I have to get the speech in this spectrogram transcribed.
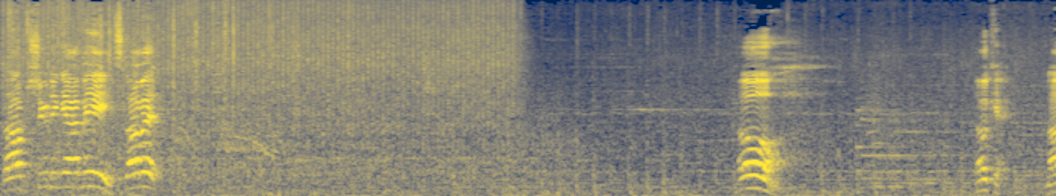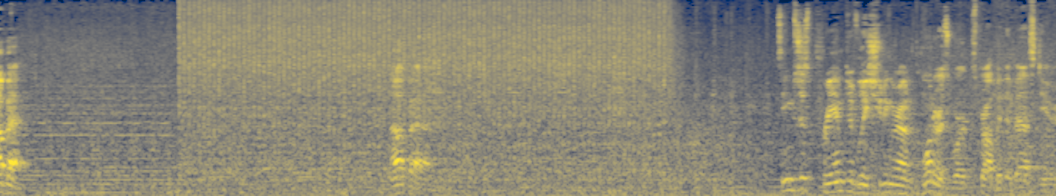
Stop shooting at me! Stop it! Oh. Okay, not bad. Not bad. Seems just preemptively shooting around corners works probably the best here.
